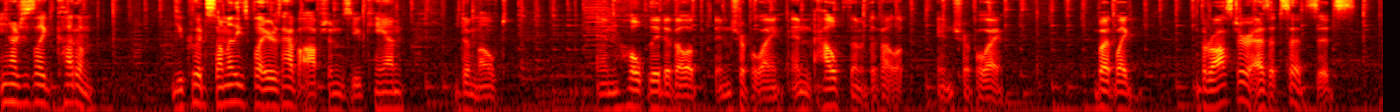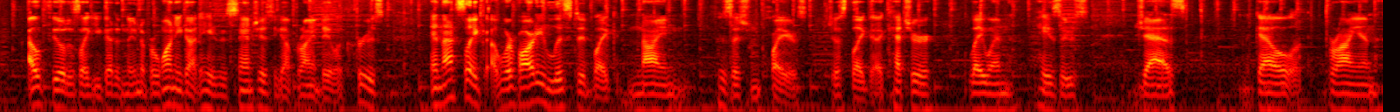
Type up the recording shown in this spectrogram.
you know just like cut them you could some of these players have options you can demote and hope they develop in AAA and help them develop in AAA. But like the roster as it sits, it's outfield is like you got a new number one, you got Jesus Sanchez, you got Bryan De La Cruz, and that's like we've already listed like nine position players, just like a catcher, Lewin, Jesus, Jazz, Miguel, Brian,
